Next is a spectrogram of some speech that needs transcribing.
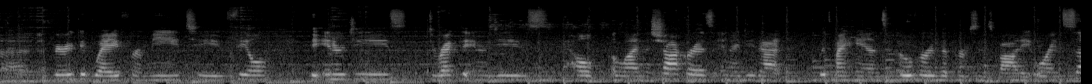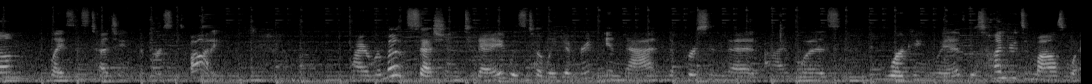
a, a very good way for me to feel the energies, direct the energies, help align the chakras, and I do that with my hands over the person's body or in some places touching the person's body. My remote session today was totally different in that the person that I was working with was hundreds of miles away.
